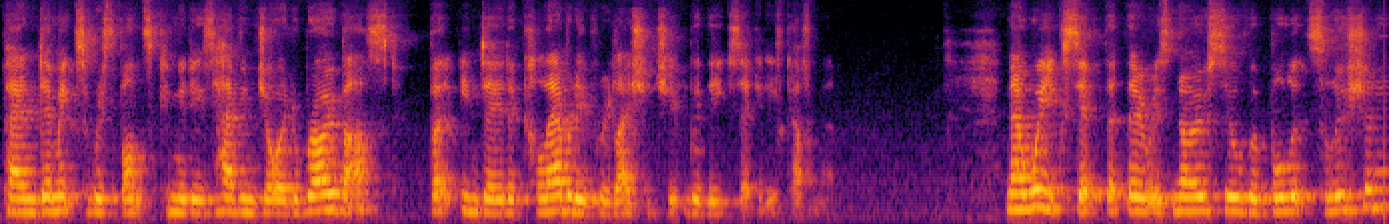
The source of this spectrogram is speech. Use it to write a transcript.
pandemic's response committees have enjoyed a robust, but indeed a collaborative relationship with the executive government. Now, we accept that there is no silver bullet solution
